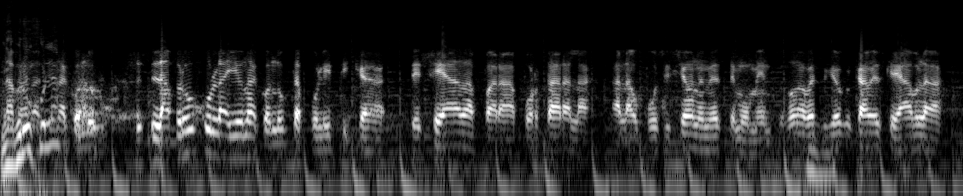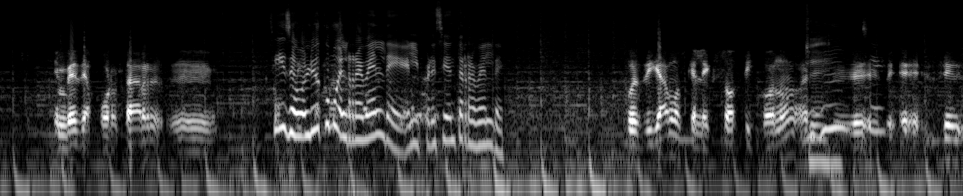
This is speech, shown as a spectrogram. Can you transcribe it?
¿La brújula? La, brújula y una conducta política deseada para aportar a la, a en este momento. ¿no? A veces, creo que cada vez que habla, en vez de aportar... Eh, sí, se volvió como el rebelde, el presidente rebelde. Pues digamos que el exótico, ¿no? Sí, eh, eh, eh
